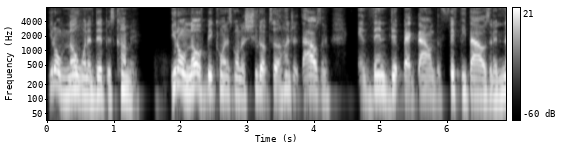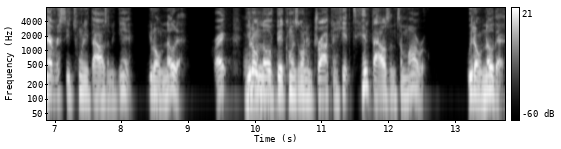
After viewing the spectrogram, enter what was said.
you don't know when a dip is coming. You don't know if Bitcoin is going to shoot up to hundred thousand and then dip back down to fifty thousand and never see twenty thousand again. You don't know that, right? You don't Mhm. know if Bitcoin's going to drop and hit ten thousand tomorrow. We don't know that.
